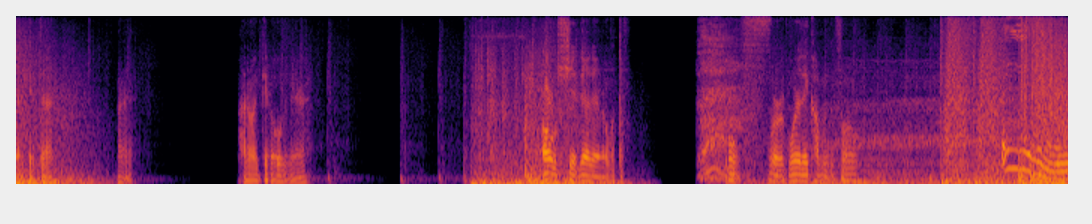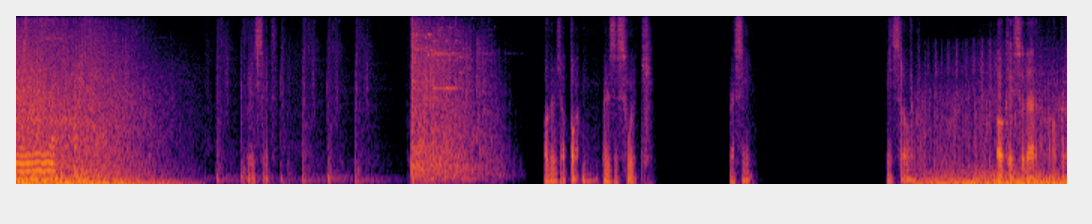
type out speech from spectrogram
gotta get that. Alright. How do I get over there? Oh shit, they're there. What the Oh for where are they coming from? Oh? Oh there's a button. There's a switch. Press see. Okay, so. Okay, so that. Okay.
